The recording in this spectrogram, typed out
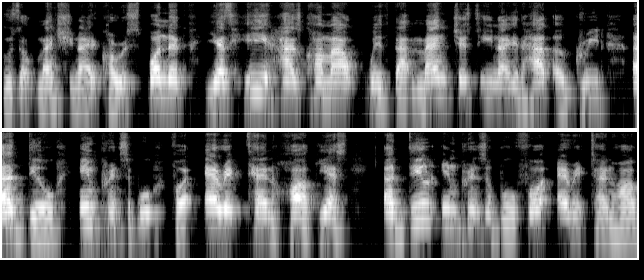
who's a Manchester United correspondent. Yes, he has come out with that Manchester United have agreed a deal in principle for Erik Ten Hag. Yes, a deal in principle for Erik Ten Hag.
